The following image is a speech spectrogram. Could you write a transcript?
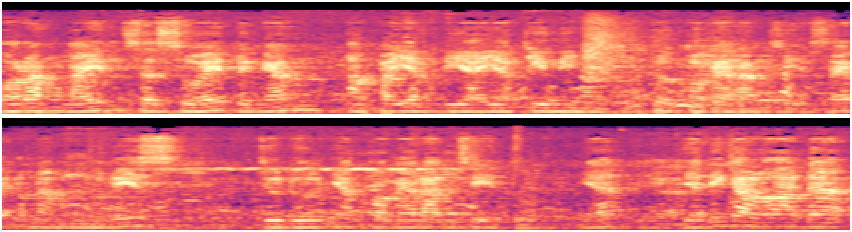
orang lain sesuai dengan apa yang dia yakininya itu toleransi. Saya pernah menulis judulnya toleransi itu ya. Jadi kalau ada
